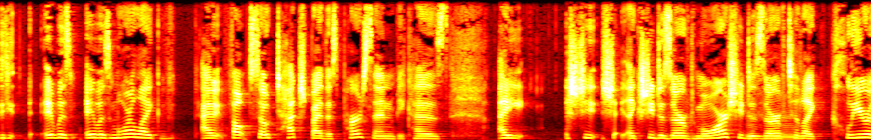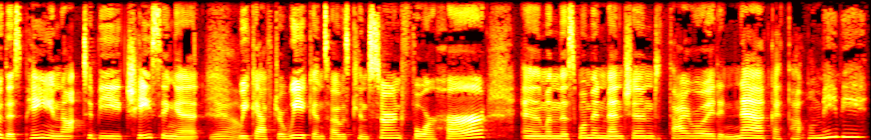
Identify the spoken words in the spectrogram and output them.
it was it was more like I felt so touched by this person because I. She, she like she deserved more. She deserved to like clear this pain, not to be chasing it Yeah. week after week. And so I was concerned for her. And when this woman mentioned thyroid and neck, I thought, well, maybe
